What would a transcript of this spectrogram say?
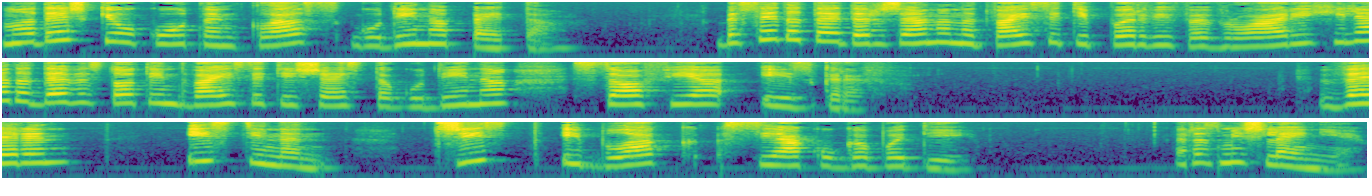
Младежки окултен клас, година 5 Беседата е държана на 21 февруари 1926 година София Изгрев. Верен, истинен, чист и благ всякога бъди. Размишление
